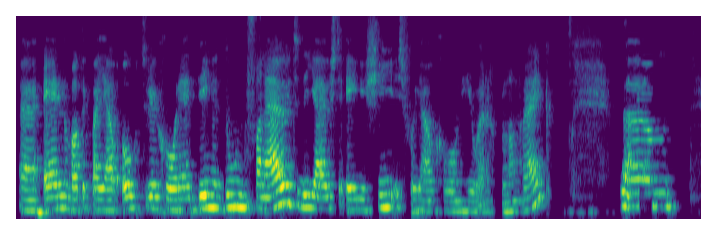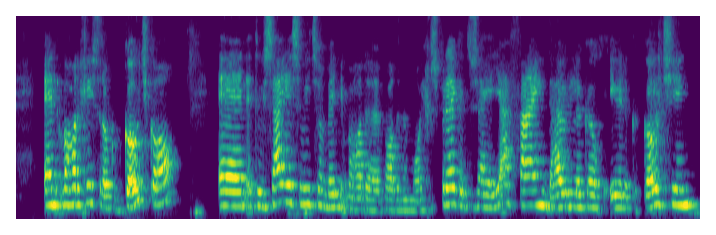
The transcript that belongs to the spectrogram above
Uh, en wat ik bij jou ook terug hoor, hè, dingen doen vanuit de juiste energie is voor jou gewoon heel erg belangrijk. Ja. en we hadden gisteren ook een coachcall. En toen zei je zoiets van, we hadden, we hadden een mooi gesprek. En toen zei je, ja, fijn, duidelijke of eerlijke coaching.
